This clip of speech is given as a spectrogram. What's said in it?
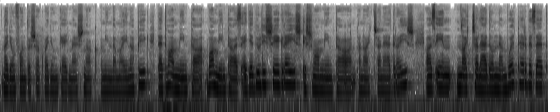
nagyon fontosak vagyunk egymásnak mind a mai napig. Tehát van minta, van minta az egyedüliségre is, és van minta a, a nagy családra is. Az én nagy családom nem volt tervezett,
